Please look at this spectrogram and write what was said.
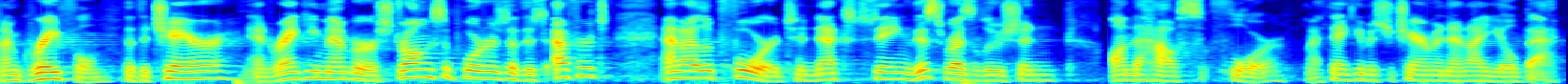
I'm grateful that the chair and ranking member are strong supporters of this effort, and I look forward to next seeing this resolution on the House floor. I thank you, Mr. Chairman, and I yield back.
